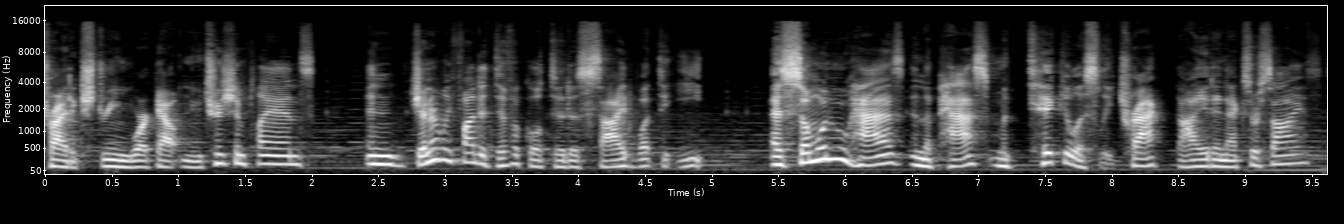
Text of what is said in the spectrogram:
tried extreme workout and nutrition plans, and generally find it difficult to decide what to eat. As someone who has in the past meticulously tracked diet and exercise,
